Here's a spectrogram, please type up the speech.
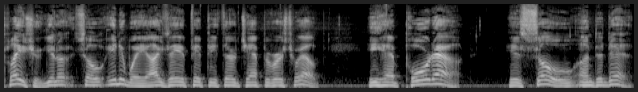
pleasure you know so anyway isaiah 53rd chapter verse 12 he had poured out his soul unto death.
